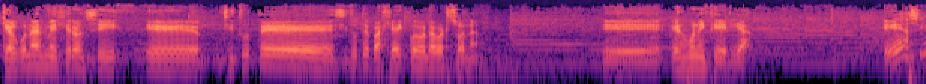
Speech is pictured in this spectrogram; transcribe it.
que alguna vez me dijeron si eh, si tú te si tú te pajeáis con otra persona, eh, es una infidelidad. ¿Es así?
